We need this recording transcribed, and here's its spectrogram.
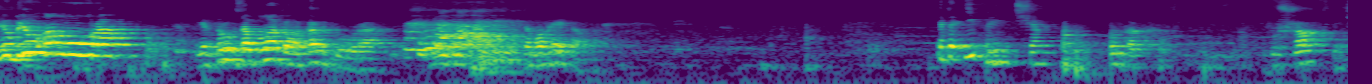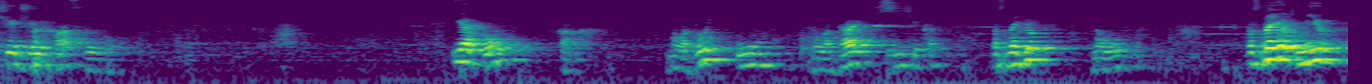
люблю Амура. И вдруг заплакала, как дура. Добавляет автор. Это и притча, как душа встречает жениха своего. И о том, как молодой ум, молодая психика познает науки, познает мир,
